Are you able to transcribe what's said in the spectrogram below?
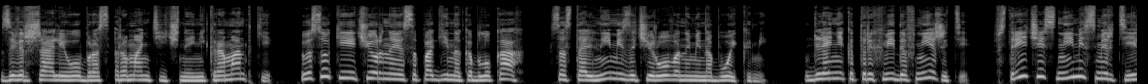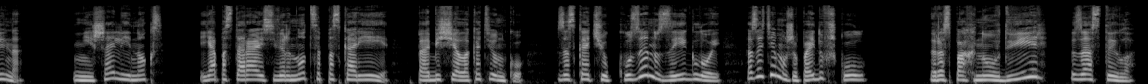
Завершали образ романтичной некромантки высокие черные сапоги на каблуках с остальными зачарованными набойками. Для некоторых видов нежити встреча с ними смертельна. Не шали. Я постараюсь вернуться поскорее — пообещала котенку. Заскочу к кузену за иглой, а затем уже пойду в школу. Распахнув дверь, застыла.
